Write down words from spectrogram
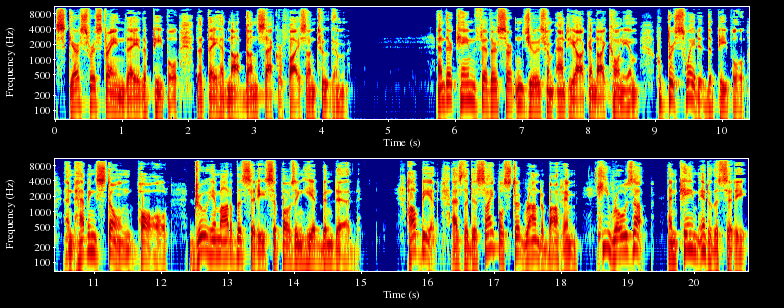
scarce restrained they the people, that they had not done sacrifice unto them. And there came thither certain Jews from Antioch and Iconium, who persuaded the people, and having stoned Paul, drew him out of the city, supposing he had been dead. Howbeit, as the disciples stood round about him, he rose up, and came into the city,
